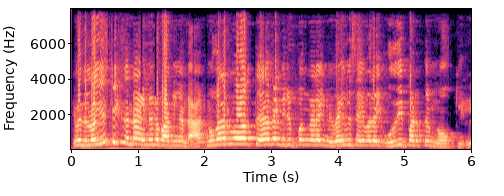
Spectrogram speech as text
இப்போ இந்த லொஜிஸ்டிக்ஸ் என்றா என்னன்னு பார்த்தீங்கன்னா நுகர்வோர் தேவை விருப்பங்களை நிறைவு செய்வதை உறுதிப்படுத்தும் நோக்கில்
